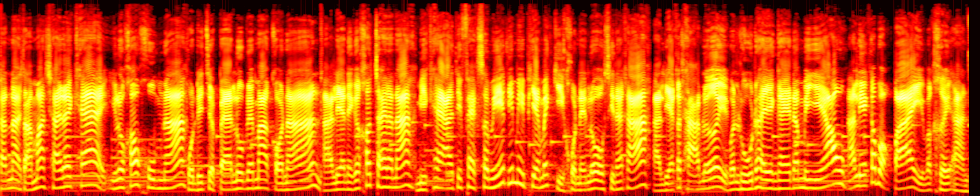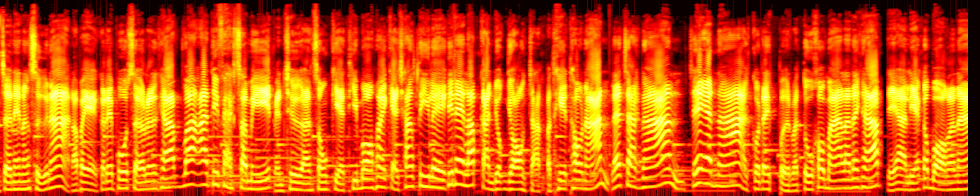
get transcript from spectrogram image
ฉันน่าสามารถใช้ได้แค่อีโลเข้าคุมนะ คนที่จะแปลรูปได้มากกว่านั้น อาเรียเนี่ยก็เข้าใจแล้วนะ มีแค่อาร์ติแฟกต์สมิธที่มีเพียงไม่กี่คนในโลกสินะคะ อาเรียก็ถามเลยว่ารู้ได้ยังไงนะเมียวอาเรียก็บอกไปว่าเคยอ่านเจอในหนังสือนะแล้วพระเอกก็ได้พูดเสริมเลยนะครับว่าอาร์ติแฟกต์สมิธเป็นชื่ออันทรงเกียรติที่มอบให้แก่ช่างตีเหล็กที่ได้รับการยกย่องจากประเทศเท่านั้น และจากนั้นเจแอนนาก็ได้เปิดประตูเข้ามาแล้วนะครับเจอาเรียก็บอกแล้วนะ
